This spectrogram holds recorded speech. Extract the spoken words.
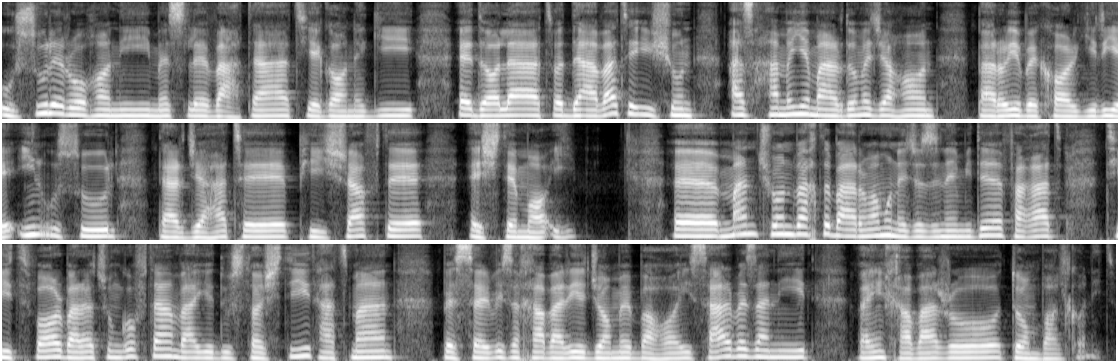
اصول روحانی مثل وحدت، یگانگی، عدالت و دعوت ایشون از همه مردم جهان برای بکارگیری این اصول در جهت پیشرفت اجتماعی. من چون وقت برنامهمون اجازه نمیده فقط تیتوار براتون گفتم و اگه دوست داشتید حتما به سرویس خبری جامعه بهایی سر بزنید و این خبر رو دنبال کنید.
